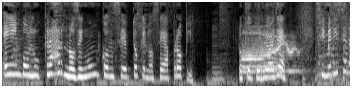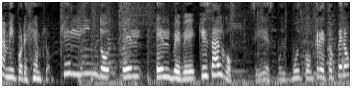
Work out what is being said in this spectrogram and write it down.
e involucrarnos en un concepto que nos sea propio. Lo que ocurrió ayer. Si me dicen a mí, por ejemplo, qué lindo el, el bebé, que es algo, sí, es muy, muy concreto, pero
